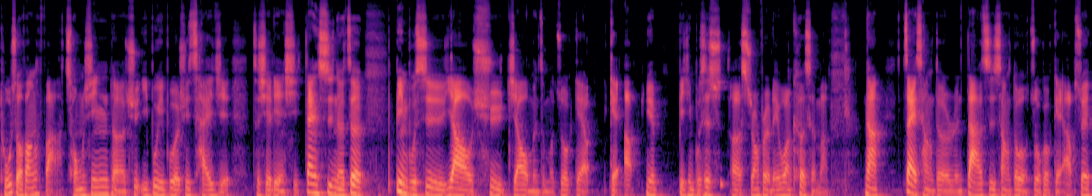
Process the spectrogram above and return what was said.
徒手方法重新呃去一步一步的去拆解这些练习，但是呢这。并不是要去教我们怎么做 get get up，因为毕竟不是呃 Strong First Level One 课程嘛。那在场的人大致上都有做过 get up，所以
